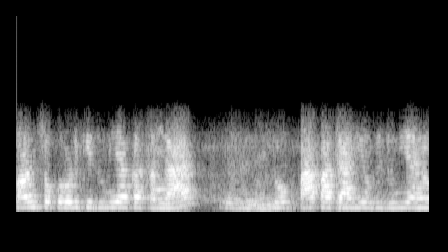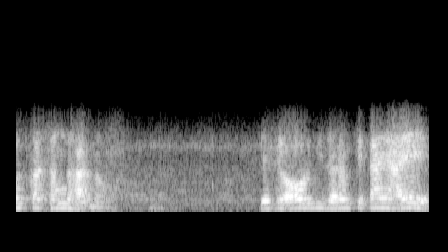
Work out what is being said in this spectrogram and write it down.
500 करोड़ की दुनिया का संहार जो पापाचारियों की दुनिया है, उसका संघार न हो। जैसे और भी धर्म पिताएँ आए,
